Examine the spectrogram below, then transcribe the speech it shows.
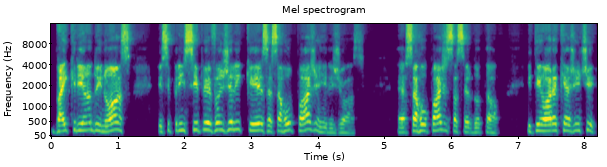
vai criando em nós esse princípio evangeliquez, essa roupagem religiosa, essa roupagem sacerdotal. E tem hora que a gente,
